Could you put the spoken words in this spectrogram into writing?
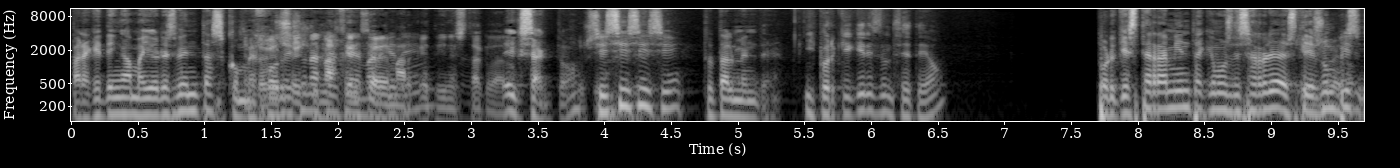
para que tenga mayores ventas con Entonces, mejores... sois una agencia de marketing, está claro. Exacto. Pues Sí, sí, sí, sí, totalmente. ¿Y por qué quieres un CTO? Porque esta herramienta que hemos desarrollado este es, un bus-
